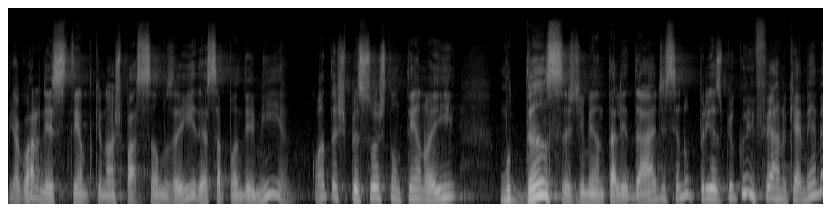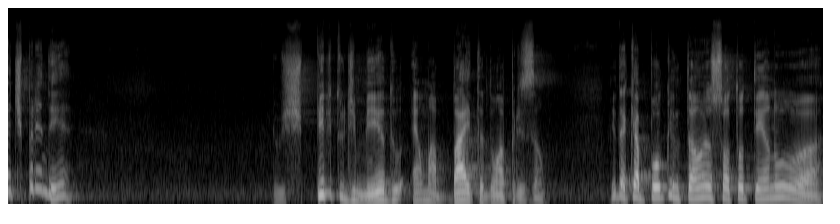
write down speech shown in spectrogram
E agora, nesse tempo que nós passamos aí, dessa pandemia, quantas pessoas estão tendo aí mudanças de mentalidade sendo presas? Porque o inferno quer mesmo é te prender. O espírito de medo é uma baita de uma prisão. E daqui a pouco, então, eu só estou tendo uh,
